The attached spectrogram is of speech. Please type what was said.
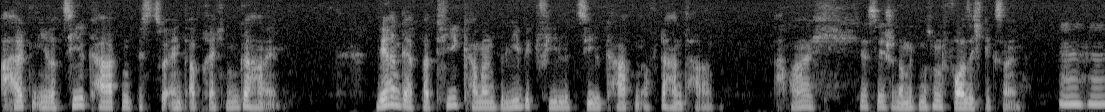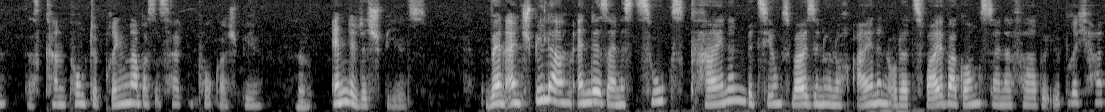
halten ihre Zielkarten bis zur Endabrechnung geheim. Während der Partie kann man beliebig viele Zielkarten auf der Hand haben. Aber ich, ich sehe schon, damit muss man vorsichtig sein. Mhm. Das kann Punkte bringen, aber es ist halt ein Pokerspiel. Ja. Ende des Spiels. Wenn ein Spieler am Ende seines Zugs keinen bzw. nur noch einen oder zwei Waggons seiner Farbe übrig hat,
